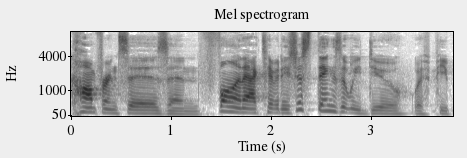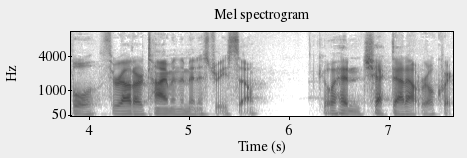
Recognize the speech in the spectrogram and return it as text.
conferences and fun activities, just things that we do with people throughout our time in the ministry. So go ahead and check that out real quick.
